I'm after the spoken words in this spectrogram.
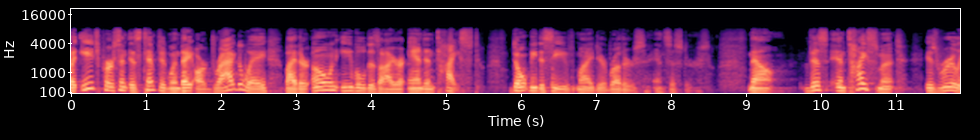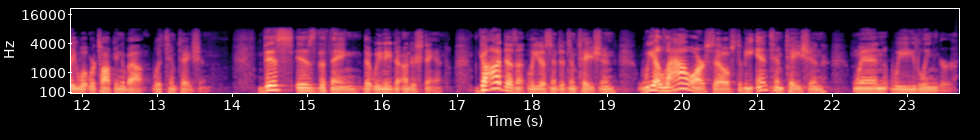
But each person is tempted when they are dragged away by their own evil desire and enticed. Don't be deceived, my dear brothers and sisters. Now, this enticement is really what we're talking about with temptation. This is the thing that we need to understand. God doesn't lead us into temptation. We allow ourselves to be in temptation when we linger.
